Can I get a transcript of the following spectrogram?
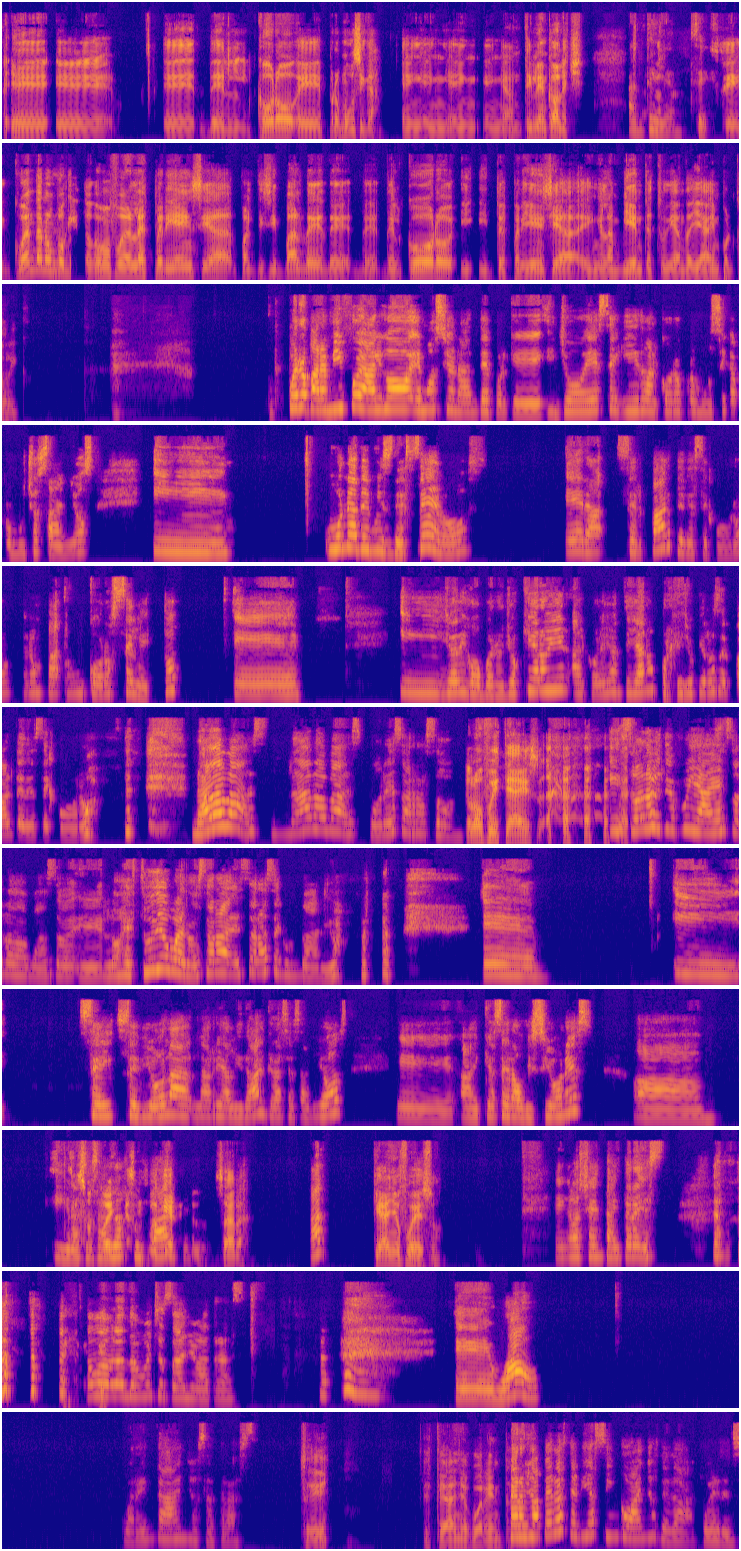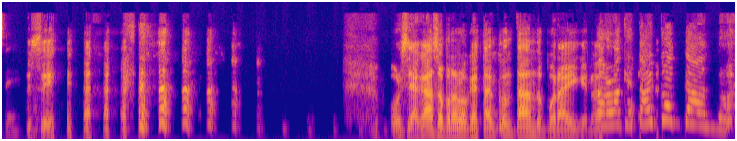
del coro Pro Música en, en, en, Antillean College. Antillean, sí. sí. Cuéntanos un poquito, ¿cómo fue la experiencia participar de, de, de, del coro y, y, tu experiencia en el ambiente estudiando allá en Puerto Rico? Bueno, para mí fue algo emocionante porque yo he seguido al coro Pro Música por muchos años y uno de mis deseos era ser parte de ese coro, era un, un coro selecto. Eh, y yo digo, bueno, yo quiero ir al colegio antillano porque yo quiero ser parte de ese coro. nada más, nada más, por esa razón. Solo fuiste a eso. y solamente fui a eso nada más. Eh, los estudios, bueno, eso era, eso era secundario. eh, y se, se dio la, la, realidad, gracias a Dios. Eh, hay que hacer audiciones. Uh, y gracias fue, a Dios fui parte. Sara? ¿Qué año fue eso? En el 83. Estamos hablando muchos años atrás. Eh, wow. 40 años atrás. Sí. Este año 40. Pero yo apenas tenía 5 años de edad, acuérdense. Sí. por si acaso, pero lo que están contando por ahí. Que no... Pero lo que están contando.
